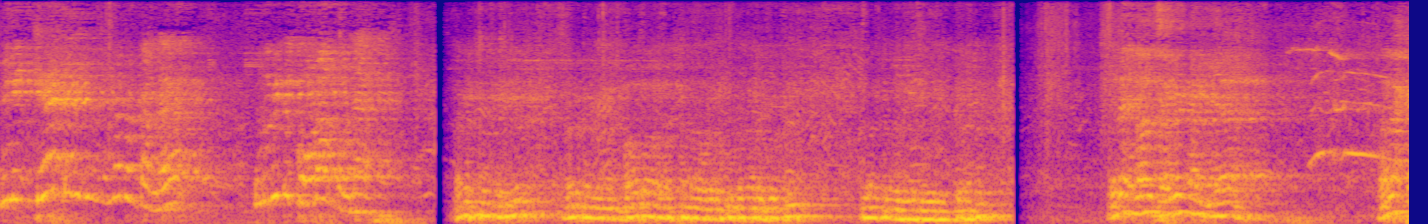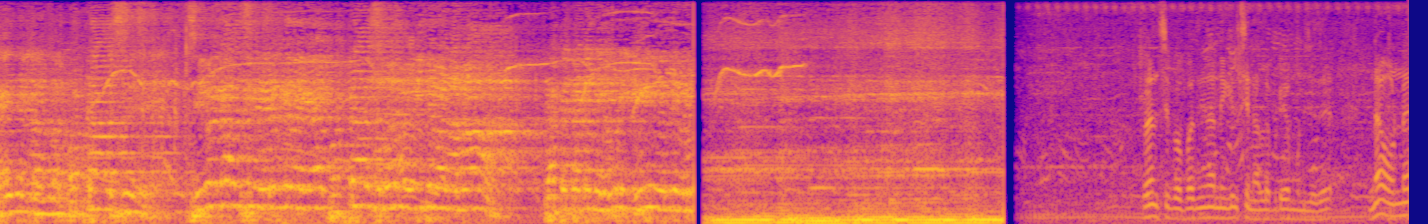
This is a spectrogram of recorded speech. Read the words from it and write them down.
நீங்க கேட்டதுக்கு என்ன பண்ணிட்டாங்க? உங்க வீட்டுக்கு கொடா போல பாபா லட்சுமண அவர்கள் குடும்பத்தை பற்றி நல்லா கை தட்டாங்க பட்டாசு. சிவகாசி இருக்கிறவங்க பட்டாசு வெடிக்க வேணாமா? கட்ட கட்டணம் எப்படி கிரி வந்து ஃப்ரெண்ட்ஸ் இப்போ பார்த்தீங்கன்னா நிகழ்ச்சி நல்லபடியாக முடிஞ்சது. என்ன ஒன்று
